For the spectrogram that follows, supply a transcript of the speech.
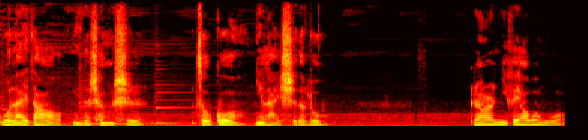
我来到你的城市。走过你来时的路，然而你非要问我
